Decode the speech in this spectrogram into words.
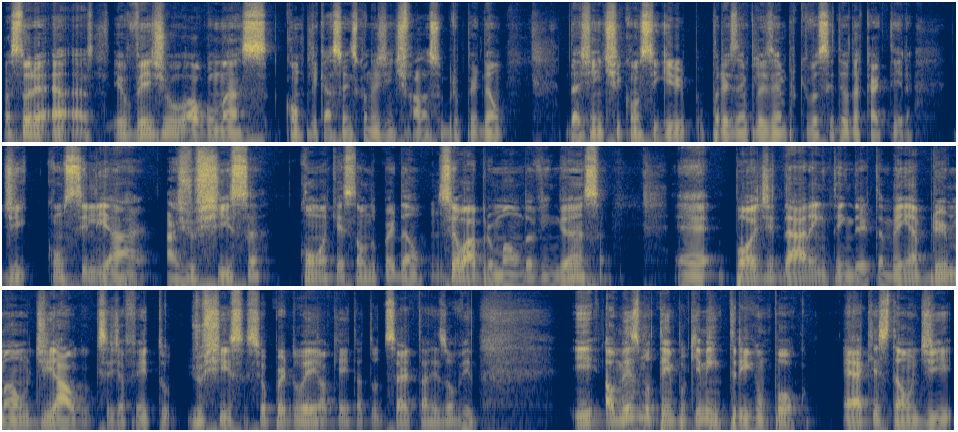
Pastora, é, é, eu vejo algumas complicações quando a gente fala sobre o perdão, da gente conseguir, por exemplo, o exemplo que você deu da carteira, de conciliar a justiça com a questão do perdão. Hum. Se eu abro mão da vingança, é, pode dar a entender também abrir mão de algo que seja feito justiça. Se eu perdoei, ok, tá tudo certo, tá resolvido. E ao mesmo tempo que me intriga um pouco é a questão de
